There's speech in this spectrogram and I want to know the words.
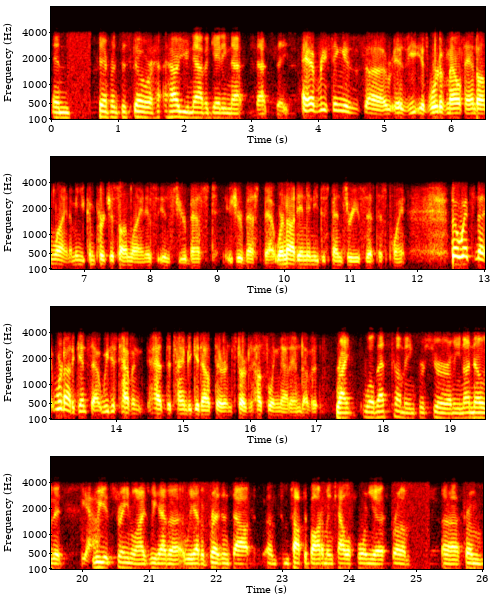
in San Francisco, or how are you navigating that that space? Everything is uh, is is word of mouth and online. I mean, you can purchase online. is is your best is your best bet. We're not in any dispensaries at this point, though it's not, we're not against that. We just haven't had the time to get out there and started hustling that end of it. Right. Well, that's coming for sure. I mean, I know that yeah. we at Strainwise we have a we have a presence out um, from top to bottom in California, from uh, from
